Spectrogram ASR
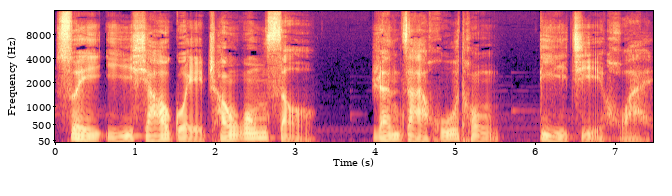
岁移小鬼成翁叟，人在胡同第几怀。”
